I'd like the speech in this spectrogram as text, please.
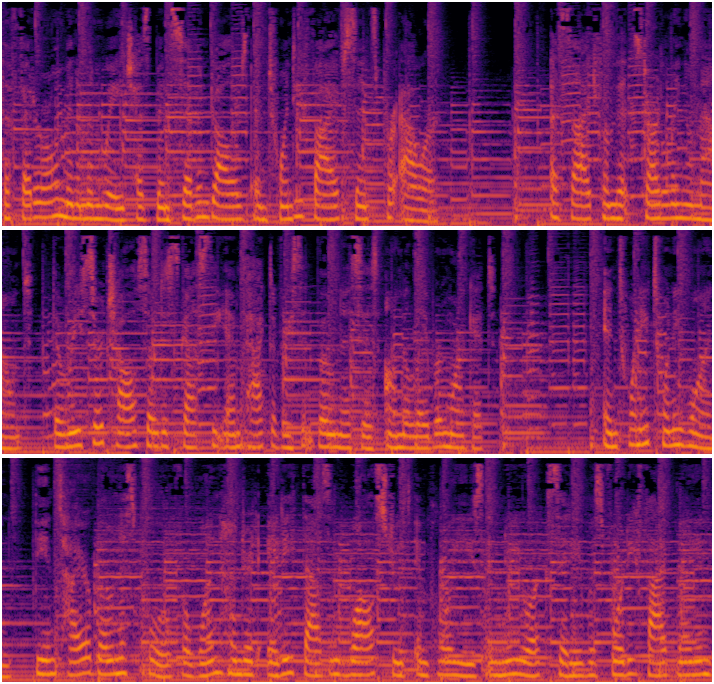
the federal minimum wage has been $7.25 per hour. Aside from that startling amount, the research also discussed the impact of recent bonuses on the labor market. In 2021, the entire bonus pool for 180,000 Wall Street employees in New York City was $45 million,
